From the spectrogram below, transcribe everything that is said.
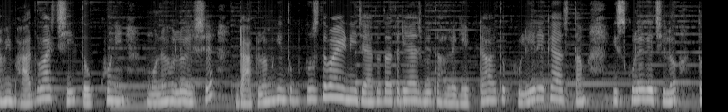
আমি ভাত বাড়ছি তক্ষুনি, মনে হলো এসে ডাকলো। আমি কিন্তু বুঝতে পারিনি যে এত তাড়াতাড়ি আসবে, তাহলে গেটটা হয়তো খুলেই রেখে আসতাম। স্কুলে গেছিল, তো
